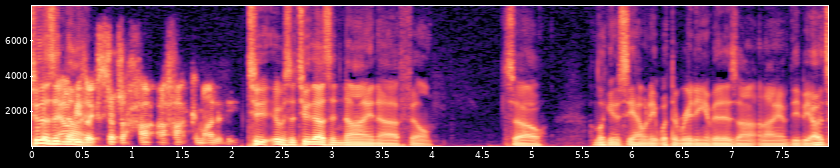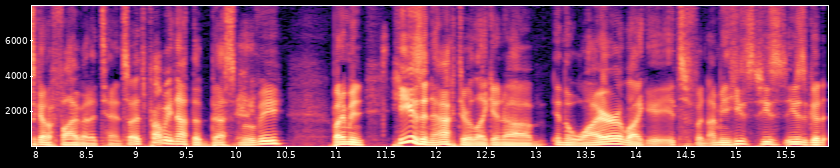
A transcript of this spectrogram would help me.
2009. Now he's like such a hot a hot commodity. two, it was a 2009 uh, film. So I'm looking to see how many what the rating of it is on, on IMDb. Oh, it's got a five out of ten. So it's probably not the best movie, but I mean, he is an actor. Like in um in The Wire, like it's fun. I mean, he's he's he's a good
